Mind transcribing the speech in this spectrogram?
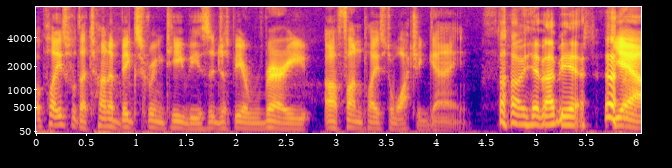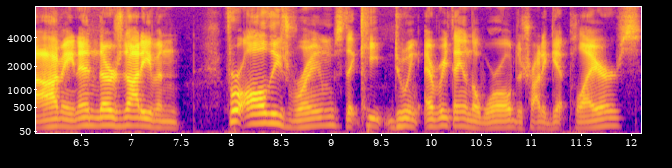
a, place with a ton of big screen TVs that'd just be a very uh, fun place to watch a game? Oh yeah, that'd be it. yeah, I mean, and there's not even for all these rooms that keep doing everything in the world to try to get players.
